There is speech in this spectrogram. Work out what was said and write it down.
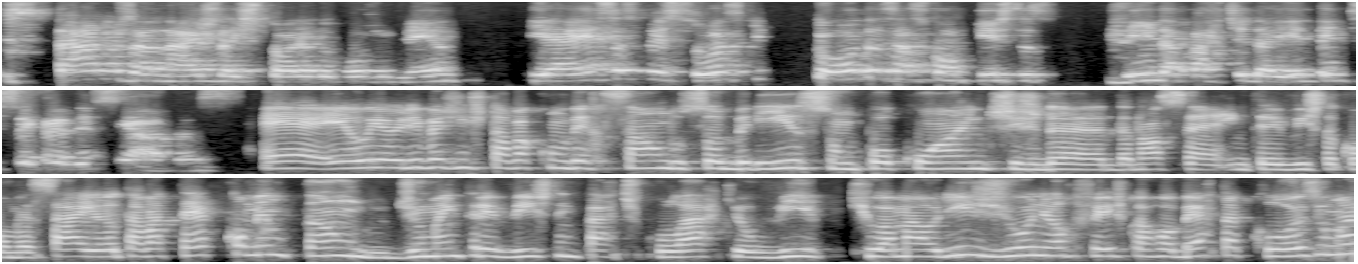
está nos anais da história do movimento, e é essas pessoas que todas as conquistas vindo a partir daí têm que ser credenciadas. É, eu e a Olivia, a gente estava conversando sobre isso um pouco antes da, da nossa entrevista começar, e eu estava até comentando de uma entrevista em particular que eu vi, que o Amaury Júnior fez com a Roberta Close, uma,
